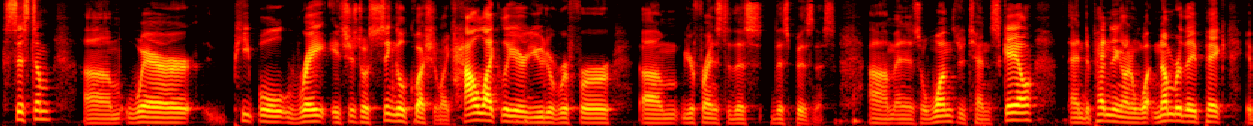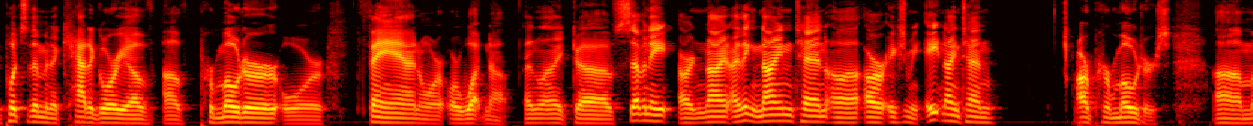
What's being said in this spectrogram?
system um, where people rate, it's just a single question, like how likely are you to refer um, your friends to this, this business? Um, and it's a 1 through 10 scale. And depending on what number they pick, it puts them in a category of, of promoter or fan or, or whatnot. And like uh, 7, 8, or 9, I think 9, 10, uh, or excuse me, 8, 9, 10 are promoters. Um,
